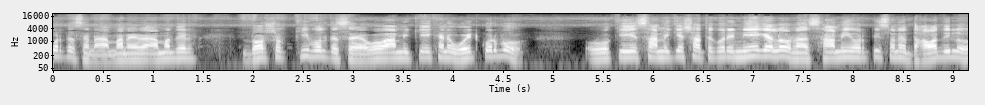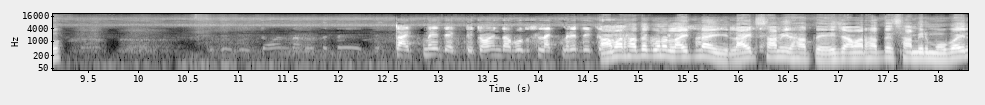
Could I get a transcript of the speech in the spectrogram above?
করতেছে না। মানে আমাদের দর্শক কি বলতেছে? ও আমি কি এখানে ওয়েট করব? ও কি স্বামীকে সাথে করে নিয়ে গেল না স্বামী ওর পিছনে ধাওয়া দিল? আমার হাতে কোনো লাইট নাই। লাইট স্বামীর হাতে। এই যে আমার হাতে স্বামীর মোবাইল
